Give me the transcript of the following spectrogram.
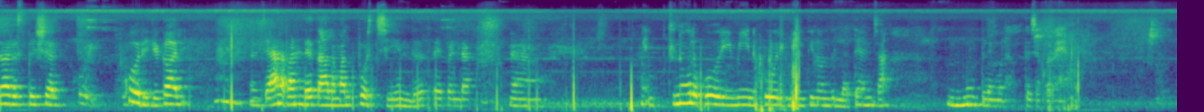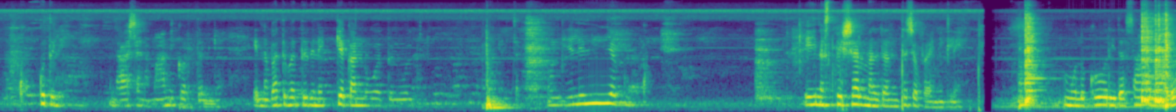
ದಾದ ಸ್ಪೆಷಲ್ ಕೋರಿಗೆ ಖಾಲಿ. ಅಂಚ ಪಂಡೆ ತಾಲ ಮಲ್ಪೊರ್ಚಿ ಎಂದು. ಪಂಡ ತಿನ್ನೋಲ ಕೋರಿ, ಮೀನು ಕೋರಿ, ಮೀನು ತಿನ್ನೊಂದಿಲ್ಲತ್ತೆ ಅಂಚ. ಮೂತಲೆ ಮೂಲ ತಜಪರೆ ಕೂತಲಿ ಒಂದು ಆಶಾನ ಮಾಮಿ ಕೊಡ್ತಾನೆ ಎನ್ನ ಬತ್ತು ಬತ್ತದ ನೆಕ್ಕೆ ಕಣ್ಣು ಓದ್ತು ನೋಡ್ರಿ. ಒಂದು ಎಲ್ಲೆಲ್ಲ ಕುಕ್ಕು ಏನು ಸ್ಪೆಷಲ್ ಮಲ್ದಂತ ಚೊಪಾಯಿನಿಗ್ಲಿ ಮೂಲು ಕೋರಿದ ಸಾರು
